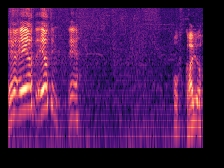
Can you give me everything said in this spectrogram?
E, e, at, e atayım. E. Of Galio.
